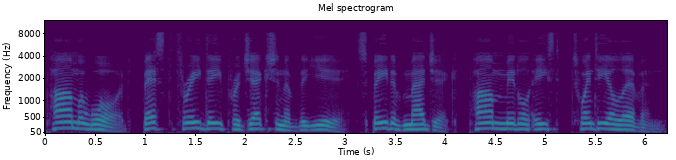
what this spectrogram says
Palm Award, Best 3D Projection of the Year Speed of Magic, Palm Middle East, 2011.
